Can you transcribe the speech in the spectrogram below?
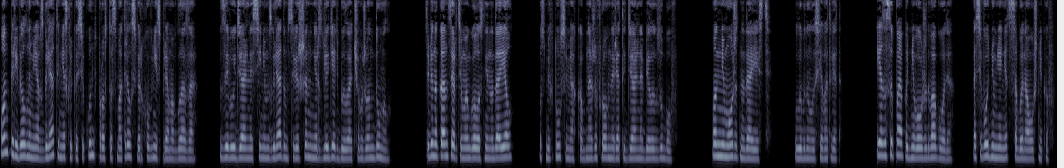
Он перевел на меня взгляд и несколько секунд просто смотрел сверху вниз прямо в глаза. За его идеально синим взглядом совершенно не разглядеть было, о чем же он думал. «Тебе на концерте мой голос не надоел?» Усмехнулся, мягко обнажив ровный ряд идеально белых зубов. «Он не может надоесть», — улыбнулась я в ответ. «Я засыпаю под него уже два года, а сегодня у меня нет с собой наушников».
